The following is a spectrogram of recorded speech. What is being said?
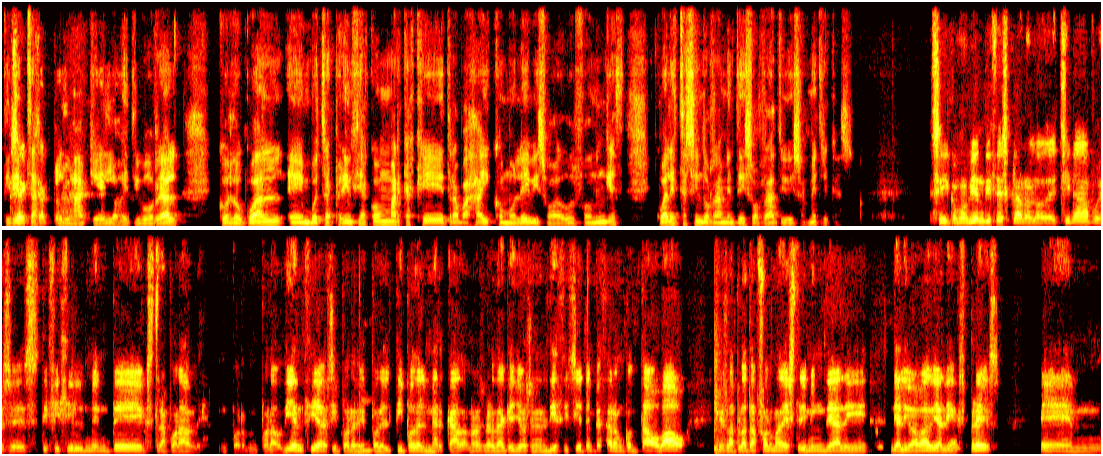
directas, la que es el objetivo real. Con lo cual, en vuestra experiencia con marcas que trabajáis como Levis o Adolfo Domínguez, ¿cuál está siendo realmente esos ratios y esas métricas? Sí, como bien dices, claro, lo de China pues es difícilmente extrapolable por, audiencias y por, mm. por, el tipo del mercado, ¿no? Es verdad que ellos en el 17 empezaron con Taobao, que es la plataforma de streaming de, Ali, de Alibaba, de AliExpress, em,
